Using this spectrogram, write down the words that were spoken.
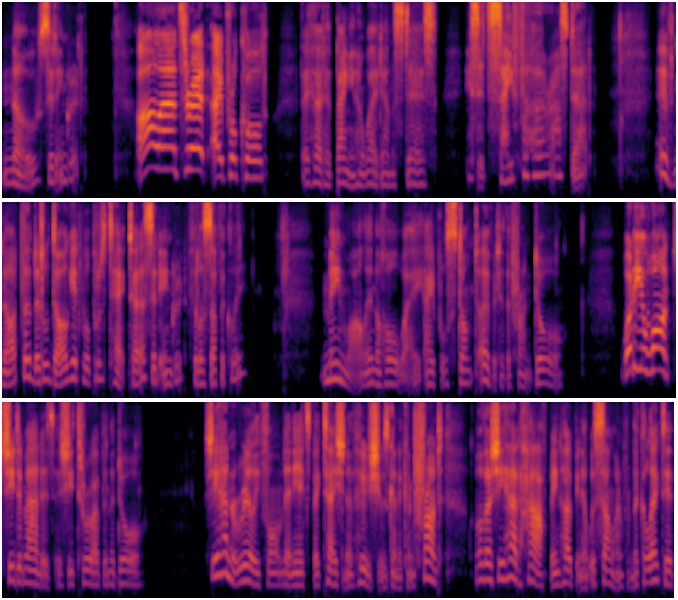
No, said Ingrid. I'll answer it, April called. They heard her banging her way down the stairs. Is it safe for her? asked Dad. If not, the little dog, it will protect her, said Ingrid philosophically. Meanwhile, in the hallway, April stomped over to the front door. What do you want? she demanded as she threw open the door. She hadn't really formed any expectation of who she was going to confront, although she had half been hoping it was someone from the collective.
